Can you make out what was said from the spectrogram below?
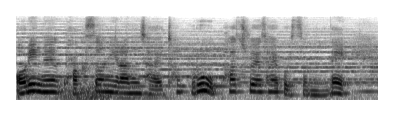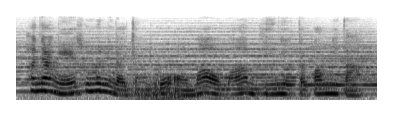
어리는 곽선이라는 자의 첩으로 파주에 살고 있었는데 한양에 소문이 날 정도로 어마어마한 미인이었다고 합니다.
